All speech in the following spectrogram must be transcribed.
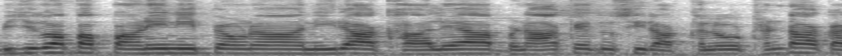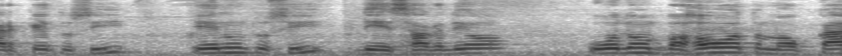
ਵੀ ਜਦੋਂ ਆਪਾਂ ਪਾਣੀ ਨਹੀਂ ਪਿਉਣਾ, ਨੀਰਾ ਖਾ ਲਿਆ, ਬਣਾ ਕੇ ਤੁਸੀਂ ਰੱਖ ਲਓ, ਠੰਡਾ ਕਰਕੇ ਤੁਸੀਂ ਇਹਨੂੰ ਤੁਸੀਂ ਦੇ ਸਕਦੇ ਹੋ। ਉਦੋਂ ਬਹੁਤ ਮੌਕਾ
